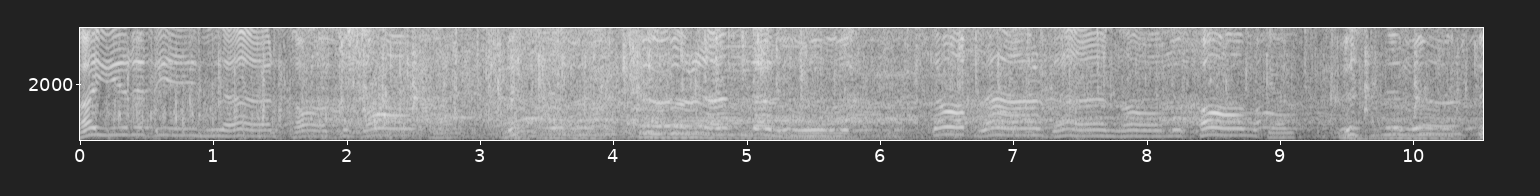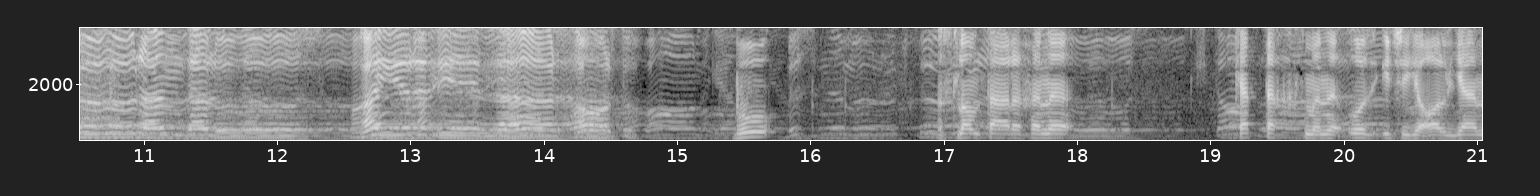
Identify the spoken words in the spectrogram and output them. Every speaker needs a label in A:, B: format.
A: Hayr dinlar totib borgan bizni mulkdir kitoblarda nomi qolgan bizni mulkdir Andalus. Dinlar
B: Bu islom tarixini katta qismini o'z ichiga olgan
